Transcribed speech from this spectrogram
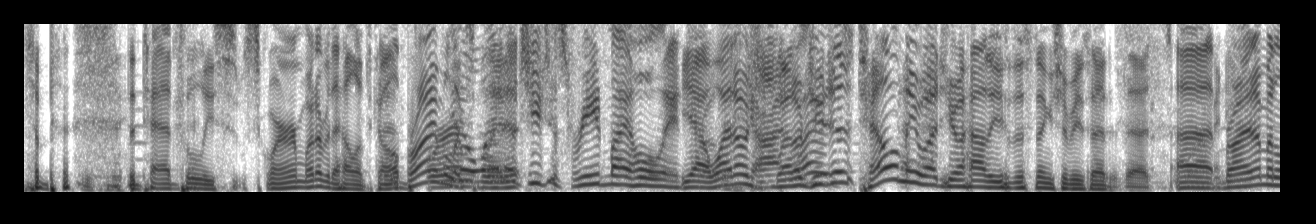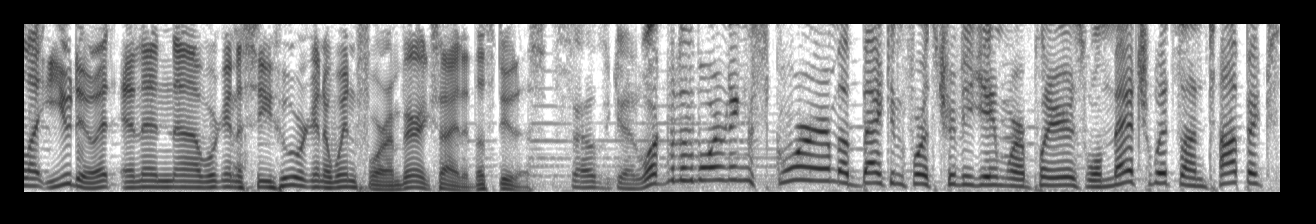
the, the Tadpooley Squirm, whatever the hell it's called. Brian will Squirm. Well, why don't you just read my whole intro? Yeah, why don't you, why don't you just tell me what you how these, this thing should be said? Uh. Brian, I'm going to let you do it, and then uh, we're going to see who we're going to win for. I'm very excited. Let's do this. Sounds good. Welcome to the Morning Squirm, a back and forth trivia game where our players will match wits on topics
